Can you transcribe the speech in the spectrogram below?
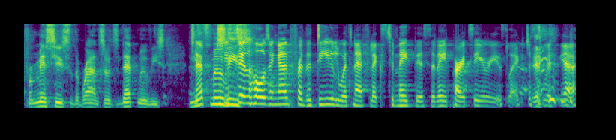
for misuse of the brand. So it's Net Movies. Net Movies. She's still holding out for the deal with Netflix to make this an eight-part series, like just with yeah.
